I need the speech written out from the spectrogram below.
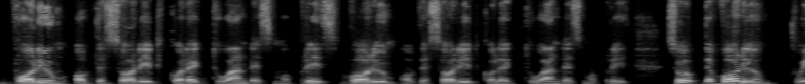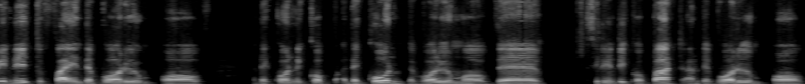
volume of the solid correct to one decimal place. Volume of the solid correct to one decimal place. So the volume, we need to find the volume of the conical, the cone, the volume of the cylindrical part and the volume of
